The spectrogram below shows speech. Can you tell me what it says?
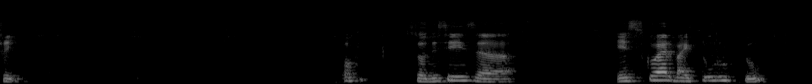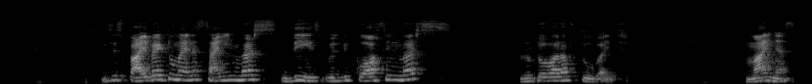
3 so this is uh, a square by 2 root 2 this is pi by 2 minus sine inverse This will be cos inverse root over of 2 by 3 minus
